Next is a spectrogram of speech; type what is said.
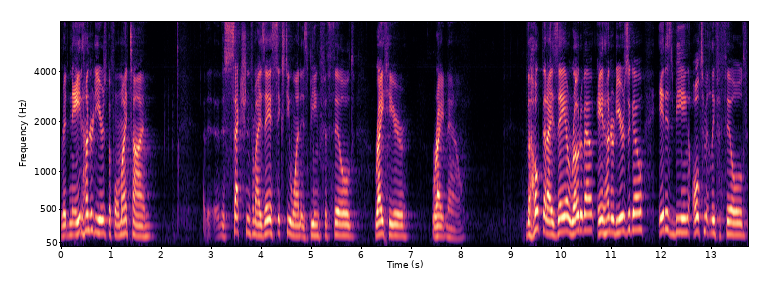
written 800 years before my time, this section from Isaiah 61 is being fulfilled right here, right now. The hope that Isaiah wrote about 800 years ago, it is being ultimately fulfilled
